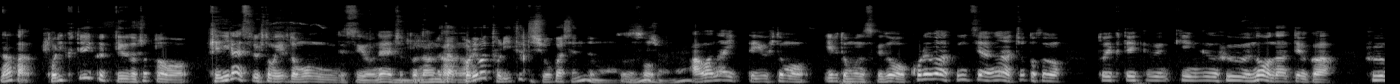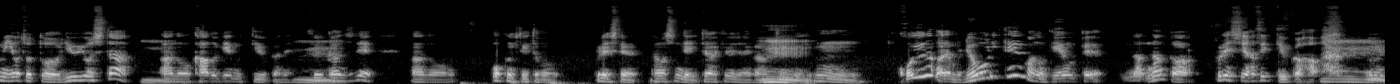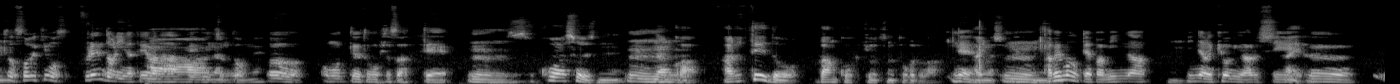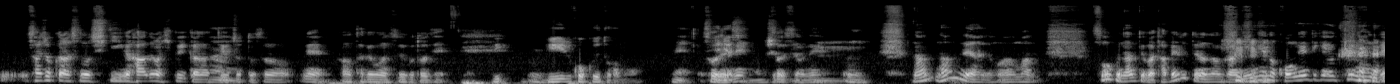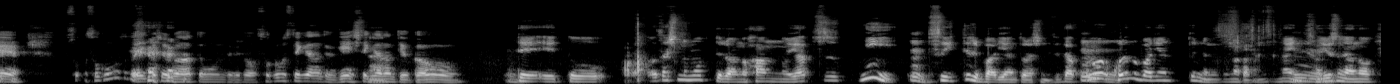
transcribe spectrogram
なんか、トリックテイクっていうとちょっと、毛嫌いする人もいると思うんですよね。ちょっとなんかこれは取り手って紹介してんでも、そうそうね。合わないっていう人もいると思うんですけど、これは国津屋がちょっとそのトリックテイキング風の、なんていうか、風味をちょっと流用した、うんあ、の、カードゲームっていうかね、うんそういう感じで、あの、多くの人に多分プレイして楽しんでいただけるんじゃないかなっていうふうに。うん。こういうなんかでも料理テーマのゲームって、な、なんか、プレイしやすいっていうか、うん、ちょっとそういう気も、フレンドリーなテーマだなっていうふうにちょっと、あーなるうん、思ってるところも一つあって、うん。そこはそうですね。うんなんか、ある程度、バンコク共通のところはねありますよね。うん。食べ物ってやっぱみんな、うんみんなの興味があるし、はいはいうん。最初からその敷居がハードルが低いかなっていう、うんちょっとそのね、あの食べ物にすることで。うんビール国とかもね、そうだよやりやね。すい面白いそうですよね。うん。な、なんであれのかなまあ、すごくなんていうか食べるっていうのはなんか 人間の根源的な欲求なんで、そ、そこもちょっと影響してるかなと思うんだけど、植物的ななんていうか原始的ななんていうか、うん。で、えっ、と、私の持ってるあの版のやつにうん。ついてるバリアントらしいんですよ。だからこの、うんこれのバリアントにはなんかないんですが、うん要するにあの、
